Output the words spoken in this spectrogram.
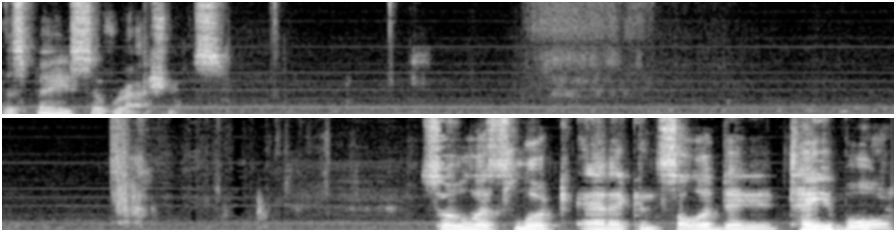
the space of rationals. So let's look at a consolidated table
